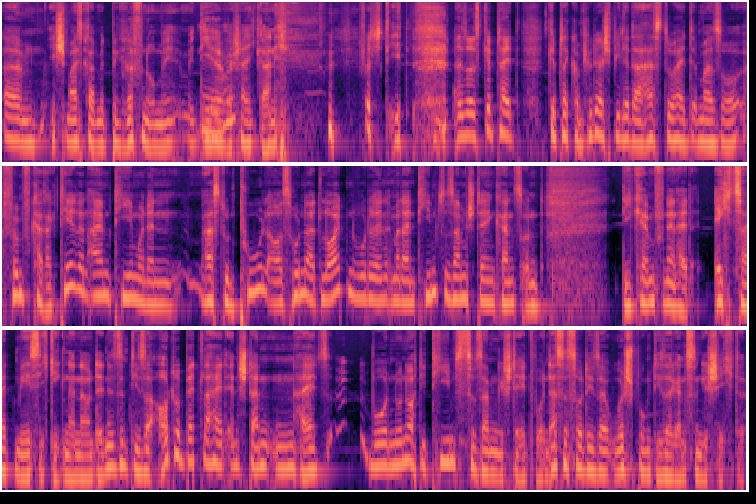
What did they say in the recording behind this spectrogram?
Ähm, ich schmeiß gerade mit Begriffen um, mit die ihr Mhm. wahrscheinlich gar nicht versteht. Also es gibt halt, es gibt halt Computerspiele, da hast du halt immer so fünf Charaktere in einem Team und dann hast du einen Pool aus 100 Leuten, wo du dann immer dein Team zusammenstellen kannst und die kämpfen dann halt echtzeitmäßig gegeneinander. Und dann sind diese Autobettler halt entstanden, halt, wo nur noch die Teams zusammengestellt wurden. Das ist so dieser Ursprung dieser ganzen Geschichte.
